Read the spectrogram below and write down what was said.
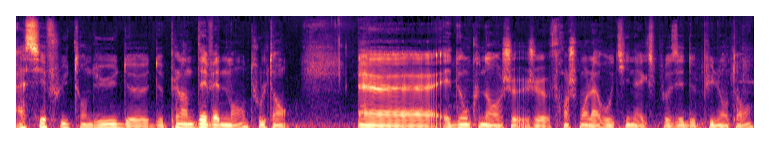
assez flux tendu de, de plein d'événements tout le temps. Euh, et donc non, je, je- franchement, la routine a explosé depuis longtemps.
